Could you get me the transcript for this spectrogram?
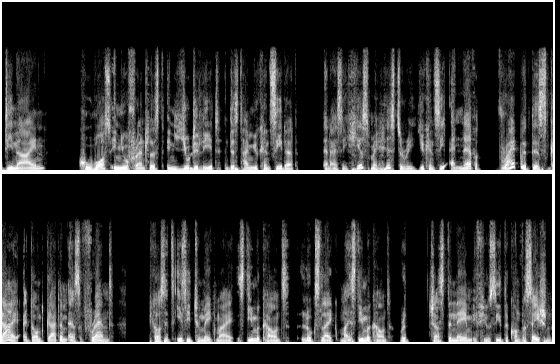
deny, who was in your friend list, and you delete. And this time you can see that. And I say, here's my history. You can see I never write with this guy. I don't got him as a friend because it's easy to make my Steam account looks like my Steam account with just the name. If you see the conversation,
